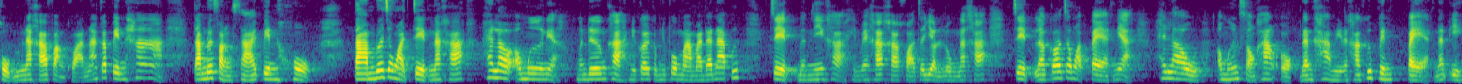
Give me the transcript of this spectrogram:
ผมนะคะ ฝั่งขวานะก็เป็น 5 ตามด้วยฝั่งซ้ายเป็น 6 ตามด้วยจังหวะ7นะคะ ให้เราเอามือเนี่ยเหมือนเดิมค่ะ นิ้วก้อยกับนิ้วโป้งมา มาด้านหน้าปุ๊บ 7 แบบนี้ค่ะ เห็นไหมคะ ขาขวาจะหย่อนลงนะคะ 7 แล้วก็จังหวะ8เนี่ย ให้เราเอามือทั้งสองข้างออกด้านข้างนี้นะคะ คือเป็น 8 นั่นเอง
